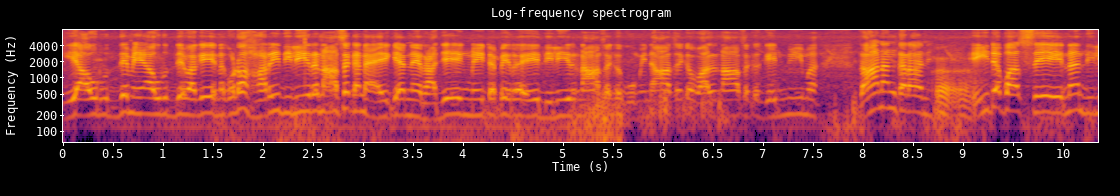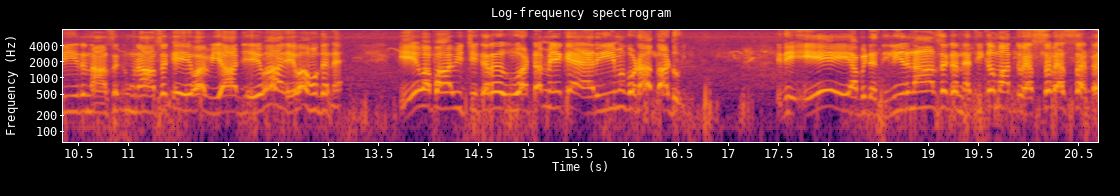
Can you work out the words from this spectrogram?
ගිය අවුරුද්දේ මේ අවුරුද්දේ වගේ එනකොට හරි දිලීරනාශක නැහැ. ඒ කියන්නේ රජයෙන් මේට පෙර ඒ දිලීරනාශක, කුමිනාශක, වල්නාශක ගෙන්වීම දානම් කරානේ. ඊට පස්සේ එන දිලීරනාශක, කුමිනාශක ඒවා ව්‍යාජ ඒවා ඒවා හොඳ නැහැ. ඒවා පාවිච්චි කරුවට මේක ඇරීම ගොඩක් අඩුයි. ඉතින් ඒ අපිට දිලීරනාශක නැතිකමත් වැස්ස වැස්සට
